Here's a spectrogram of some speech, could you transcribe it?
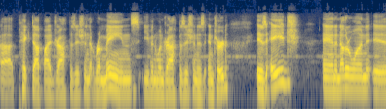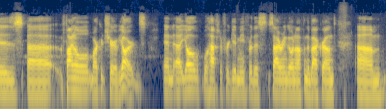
uh, picked up by draft position that remains even when draft position is entered is age, and another one is uh, final market share of yards. And uh, y'all will have to forgive me for this siren going off in the background. Um,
